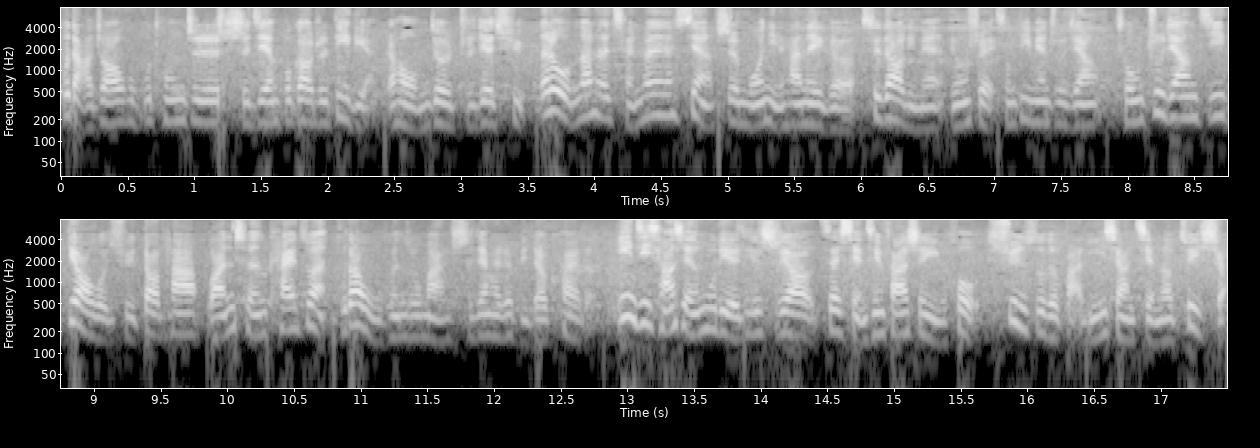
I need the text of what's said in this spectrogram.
不打招呼、不通知时间、不告知地点，然后我们就直接去。但是我们当时的前川线是模拟它那个隧道里面涌水，从地面注浆，从注浆机调过去到它完成开钻，不到五分钟吧，时间还是比较快的。应急抢险的目的也，就是要在险情发生以后，迅速的把影响减到最小。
